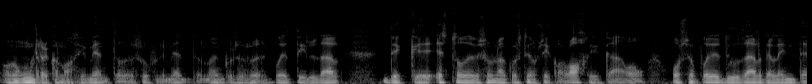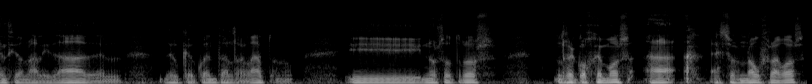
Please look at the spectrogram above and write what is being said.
Un reconocimiento del sufrimiento. ¿no? Incluso se puede tildar de que esto debe ser una cuestión psicológica o, se puede dudar de la intencionalidad del, que cuenta el relato. ¿no? Y nosotros recogemos a, esos náufragos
